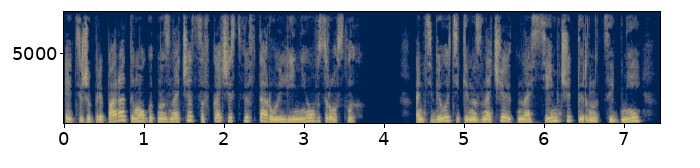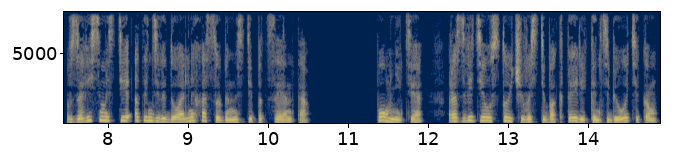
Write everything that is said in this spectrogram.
Эти же препараты могут назначаться в качестве второй линии у взрослых. Антибиотики назначают на 7-14 дней в зависимости от индивидуальных особенностей пациента. Помните, развитие устойчивости бактерий к антибиотикам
